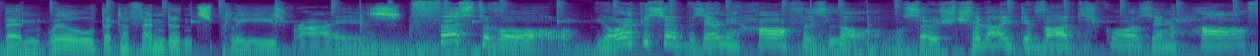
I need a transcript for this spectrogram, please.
Then will the defendants please rise? First of all, your episode was only half as long, so should I divide the scores in half?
